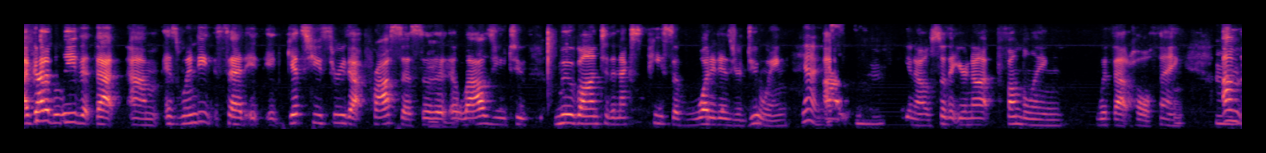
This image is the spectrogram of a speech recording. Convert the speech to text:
i've got to believe that that um, as wendy said it, it gets you through that process so that it Mhm. allows you to move on to the next piece of what it is you're doing Yes. Um, Mhm. you know so that you're not fumbling with that whole thing Mhm. um,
